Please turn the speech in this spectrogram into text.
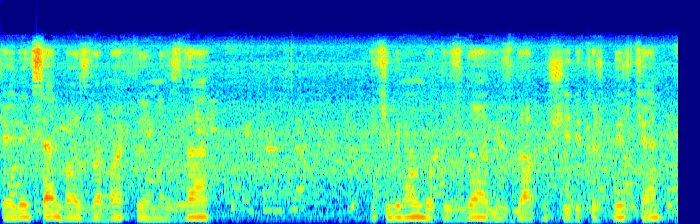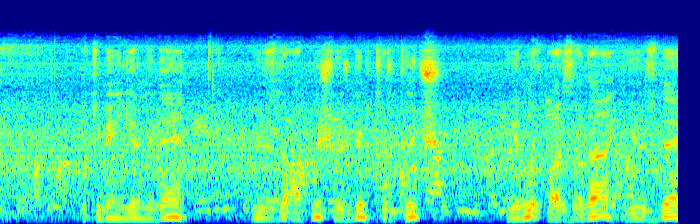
çeyreksel bazda baktığımızda 2019'da yüzde 67.41 iken 2020'de yüzde 60,43 yıllık bazda da yüzde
